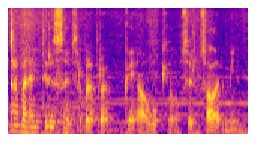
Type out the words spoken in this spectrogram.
trabalhar é interessante, trabalhar pra ganhar algo que não seja um salário mínimo.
